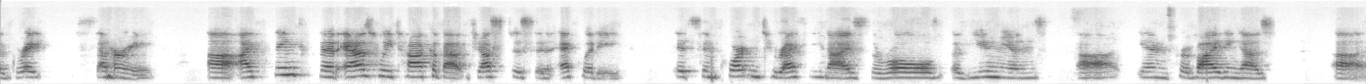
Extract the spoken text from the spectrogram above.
a great summary. Uh, I think that as we talk about justice and equity, it's important to recognize the role of unions uh, in providing us uh,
